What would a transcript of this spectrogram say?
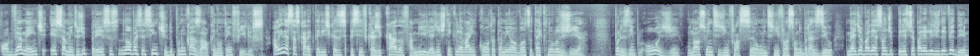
Obviamente, esse aumento de preços não vai ser sentido por um casal que não tem filhos. Além dessas características específicas de cada família, a gente tem que levar em conta também o avanço da tecnologia. Por exemplo, hoje, o nosso índice de inflação, o índice de inflação do Brasil, mede a variação de preço de aparelho de DVD.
